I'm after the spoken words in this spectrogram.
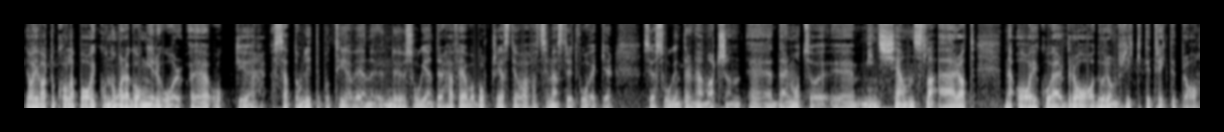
jag har ju varit och kollat på AIK några gånger i år eh, och eh, sett dem lite på tv. Nu såg jag inte det här för jag var bortrest, jag har haft semester i två veckor. Så jag såg inte den här matchen. Eh, däremot så min känsla är att när AIK är bra då är de riktigt, riktigt bra.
